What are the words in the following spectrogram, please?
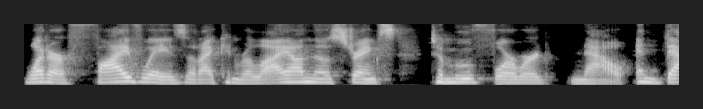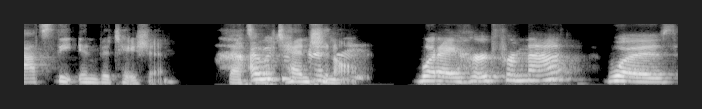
What are five ways that I can rely on those strengths to move forward now? And that's the invitation. That's I intentional. Say, what I heard from that was,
